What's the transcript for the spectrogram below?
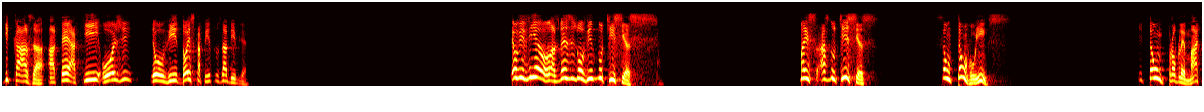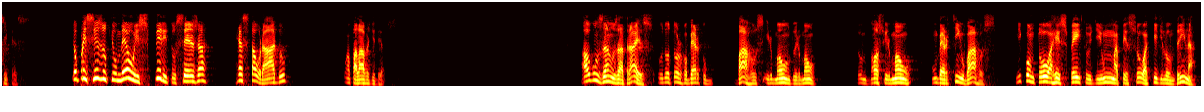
De casa até aqui, hoje, eu ouvi dois capítulos da Bíblia. Eu vivia, às vezes, ouvindo notícias. Mas as notícias são tão ruins e tão problemáticas. Eu preciso que o meu espírito seja restaurado com a palavra de Deus. Há alguns anos atrás, o Dr. Roberto Barros, irmão do irmão do nosso irmão Humbertinho Barros, me contou a respeito de uma pessoa aqui de Londrina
